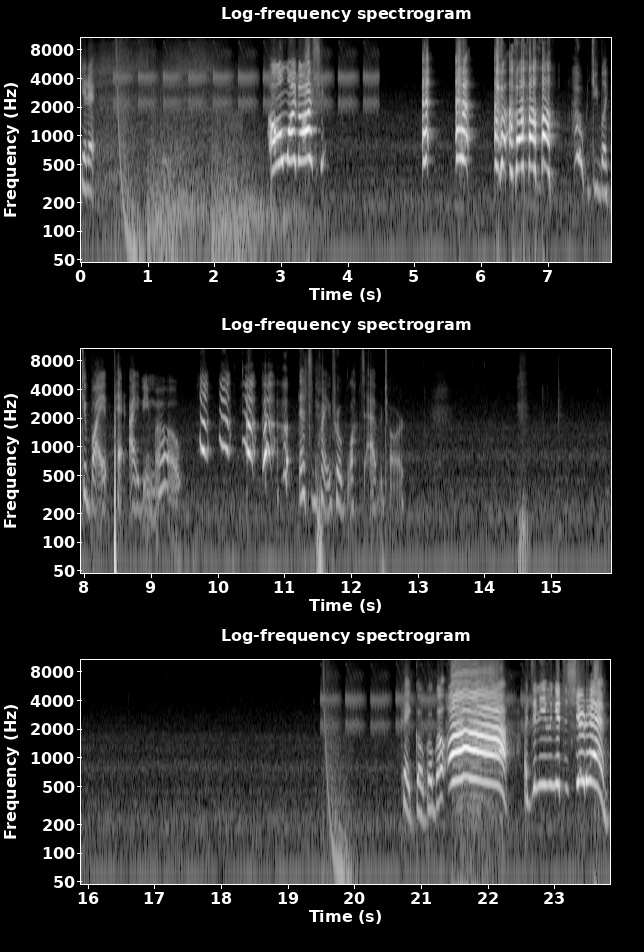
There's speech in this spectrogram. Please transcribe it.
Get it. Oh my gosh! Would you like to buy a pet Ivy Mo? That's my Roblox avatar. Okay, go, go, go. Ah! I didn't even get to shoot him!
